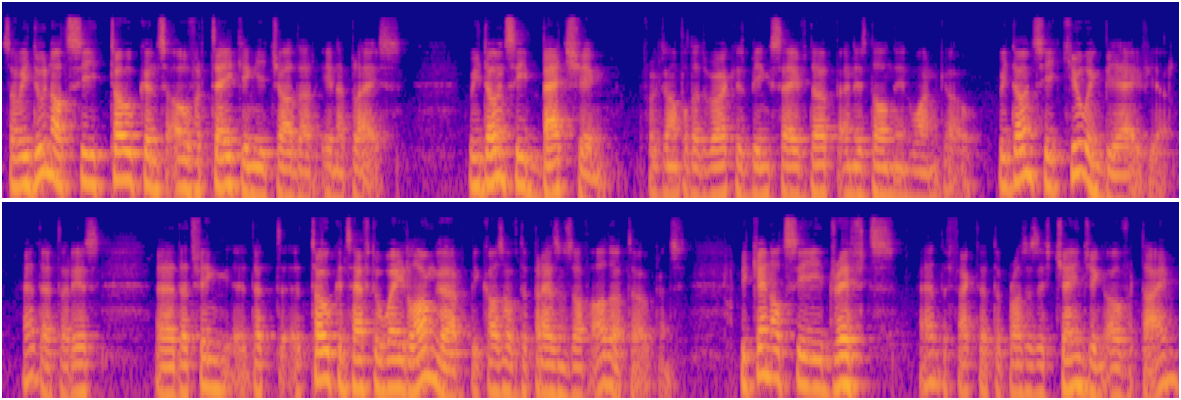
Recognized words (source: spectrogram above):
So we do not see tokens overtaking each other in a place. We don't see batching, for example, that work is being saved up and is done in one go. We don't see queuing behavior, eh, that there is uh, that thing that uh, tokens have to wait longer because of the presence of other tokens. We cannot see drifts, eh, the fact that the process is changing over time.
